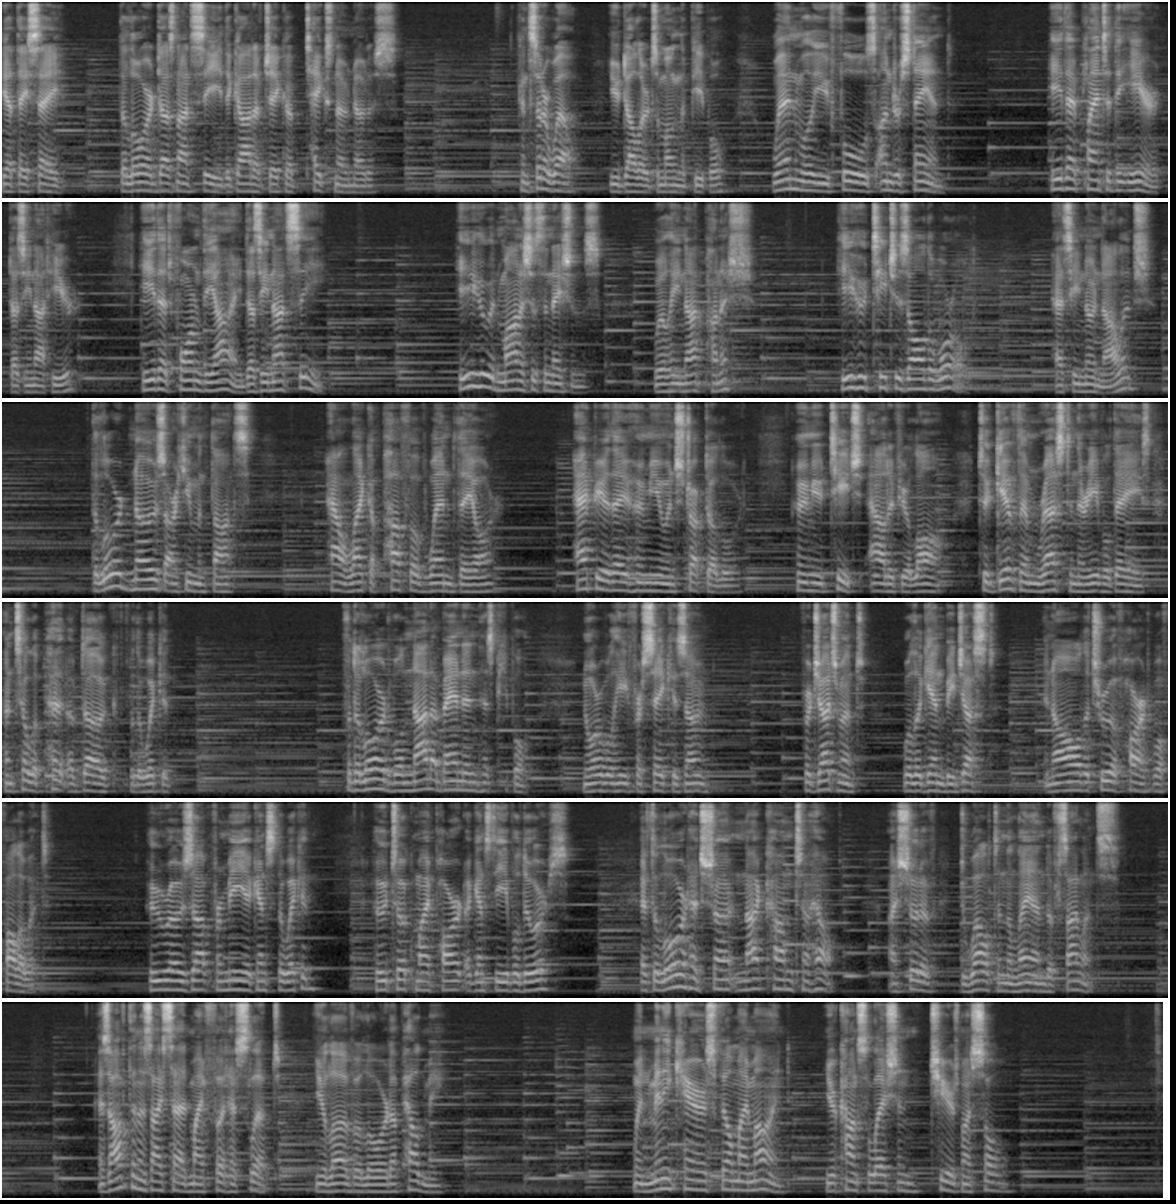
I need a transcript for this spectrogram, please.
Yet they say, The Lord does not see, the God of Jacob takes no notice. Consider well, you dullards among the people, when will you fools understand? He that planted the ear, does he not hear? He that formed the eye, does he not see? He who admonishes the nations, will he not punish? He who teaches all the world, has he no knowledge? The Lord knows our human thoughts, how like a puff of wind they are. Happy are they whom you instruct, O Lord, whom you teach out of your law, to give them rest in their evil days, until a pit of dug for the wicked. For the Lord will not abandon his people, nor will he forsake his own. For judgment will again be just, and all the true of heart will follow it. Who rose up for me against the wicked? Who took my part against the evildoers? If the Lord had not come to help, I should have dwelt in the land of silence. As often as I said, My foot has slipped, your love, O Lord, upheld me. When many cares fill my mind, your consolation cheers my soul.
